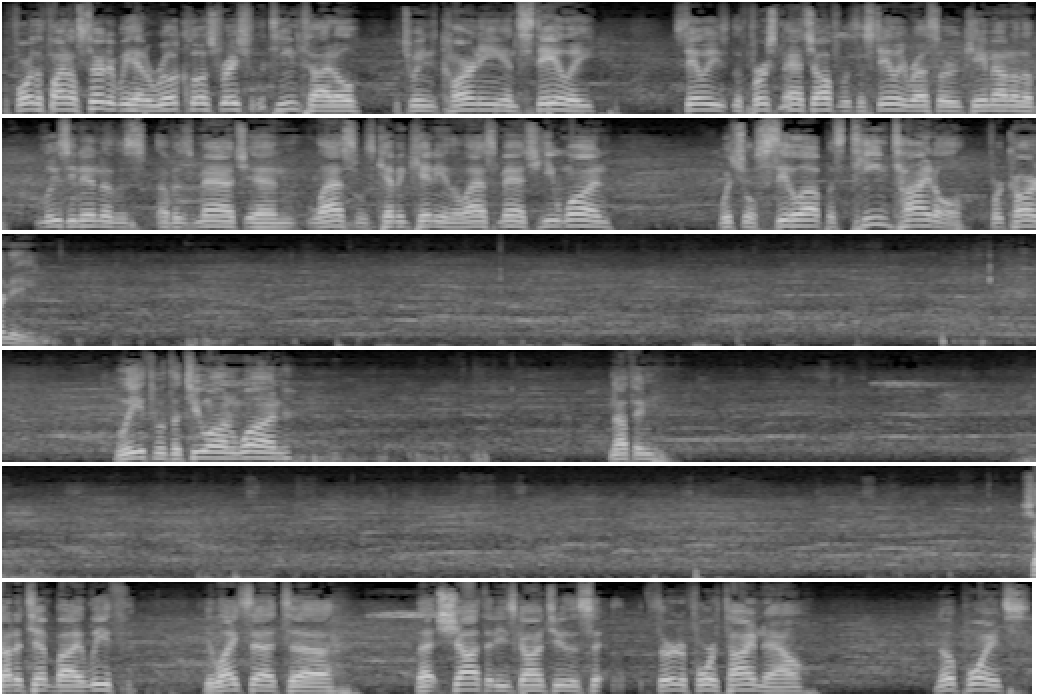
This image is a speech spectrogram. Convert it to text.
Before the final started, we had a real close race for the team title between Kearney and Staley. Staley's the first match off was a Staley wrestler who came out on the losing end of his of his match, and last was Kevin Kinney in the last match. He won, which will seal up his team title for Kearney. Leeth with a two on one. Nothing. Shot attempt by Leeth. He likes that uh, that shot that he's gone to the third or fourth time now. No points.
